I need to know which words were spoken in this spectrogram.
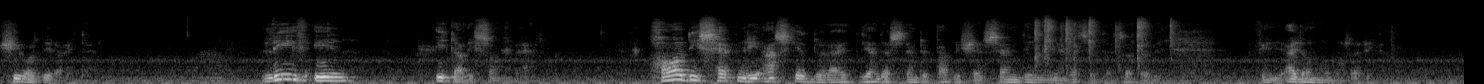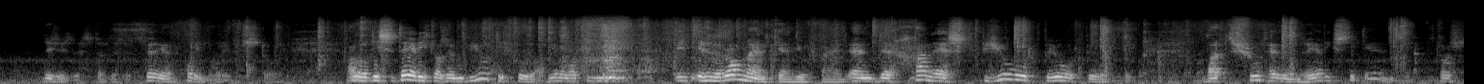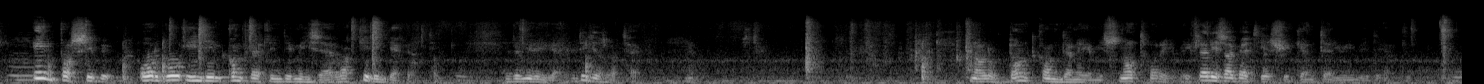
She was the writer. Live in Italy somewhere. How this happened, he asked the right, the understand the publisher sending me and etc. etc. Fin- I don't know what Eric. This is a, the, the very horrible, horrible story. Although this there it was a beautiful love, you know what you, in, in Roman can you find, and the honest, pure, pure, pure thing. But should have a realistic end. It was mm. impossible, or go in the completely in the misery, or killing everything. In the misery. This is what happened. yeah. Now look, don't come the name, it's not horrible. If Elizabeth here, she can tell you immediately.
